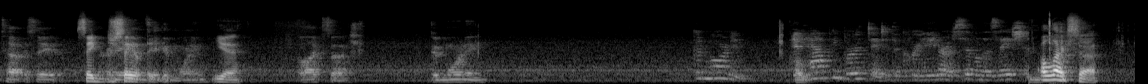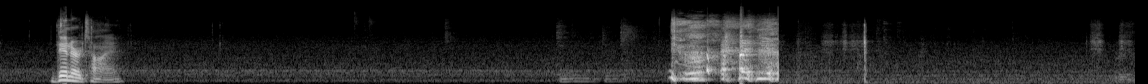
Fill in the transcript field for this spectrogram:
tell, say, Say just say say good morning. Yeah. Alexa, good morning. Good morning, and happy birthday to the creator of civilization. Alexa, dinner time. What is?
